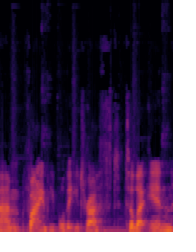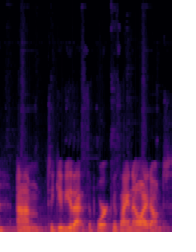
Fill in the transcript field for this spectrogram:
Um, find people that you trust to let in um, to give you that support because I know I don't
